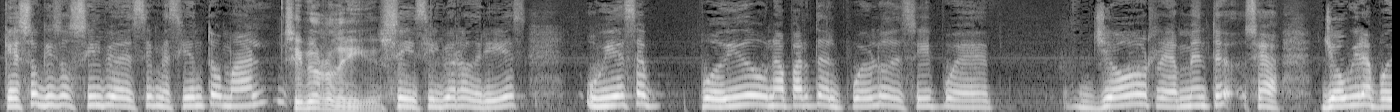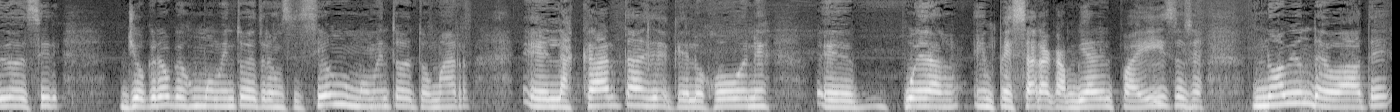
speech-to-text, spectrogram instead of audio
que eso quiso Silvio decir, me siento mal. Silvio Rodríguez. Sí, Silvio Rodríguez. Hubiese podido una parte del pueblo decir, pues yo realmente, o sea, yo hubiera podido decir, yo creo que es un momento de transición, un momento de tomar eh, las cartas, de que los jóvenes eh, puedan empezar a cambiar el país. O sea, no había un debate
